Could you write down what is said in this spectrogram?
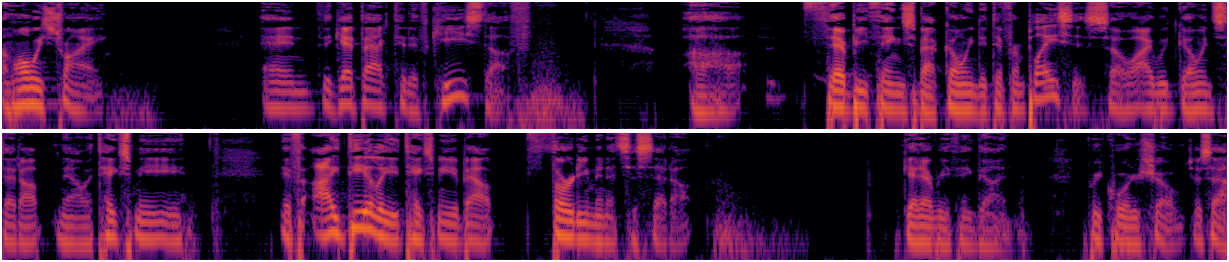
I'm always trying. And to get back to the key stuff, uh, there'd be things about going to different places. So I would go and set up. Now it takes me, if ideally, it takes me about 30 minutes to set up, get everything done, record a show. Just uh,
